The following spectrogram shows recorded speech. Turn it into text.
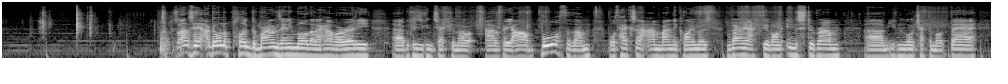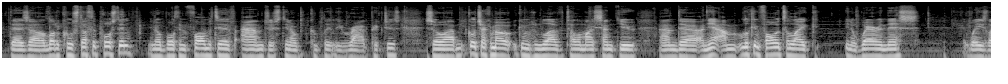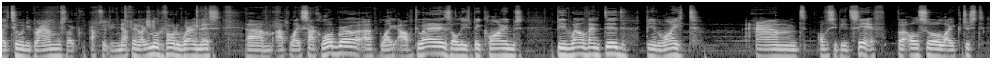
so that's it. I don't want to plug the brands any more than I have already uh, because you can check them out as they are. Both of them, both Hexr and Band of Climbers, very active on Instagram. Um, you can go and check them out there. There's a lot of cool stuff they're posting, you know, both informative and just, you know, completely rad pictures. So um, go check them out, give them some love, tell them I sent you. And, uh, and yeah, I'm looking forward to like, you know, wearing this it weighs like 200 grams, like absolutely nothing. Like I'm looking forward to wearing this um, up like Sa Calobra, up like Alpe d'Huez, all these big climbs, being well vented, being light, and obviously being safe, but also like just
